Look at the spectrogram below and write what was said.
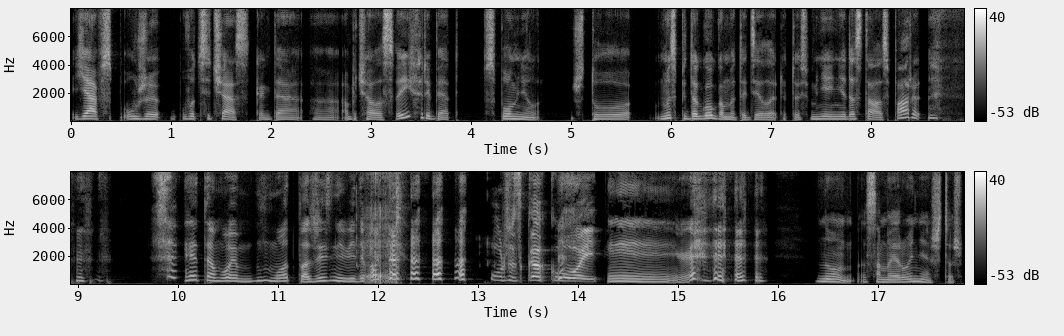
я уже вот сейчас, когда э, обучала своих ребят, вспомнила, что мы с педагогом это делали, то есть мне не досталось пары. Это мой мод по жизни, видимо. Ужас какой! Ну, самая ирония, что ж.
